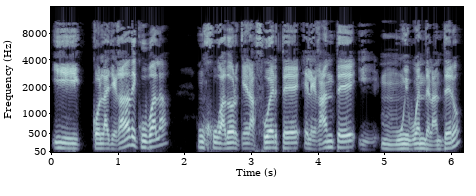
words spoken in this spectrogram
Y con la llegada de Kubala, un jugador que era fuerte, elegante y muy buen delantero,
